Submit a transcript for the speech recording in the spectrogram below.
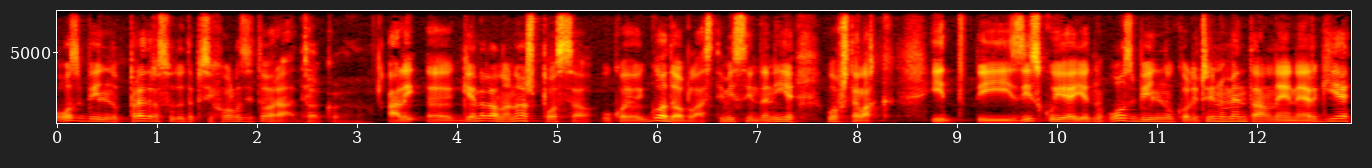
ozbiljnu predrasudu da psiholozi to rade. Tako je. Ali e, generalno naš posao u kojoj god oblasti mislim da nije uopšte lak i, i iziskuje jednu ozbiljnu količinu mentalne energije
